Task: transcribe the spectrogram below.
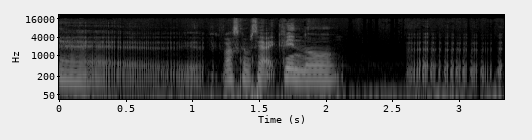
Eh, vad ska man säga, kvinno... Eh,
